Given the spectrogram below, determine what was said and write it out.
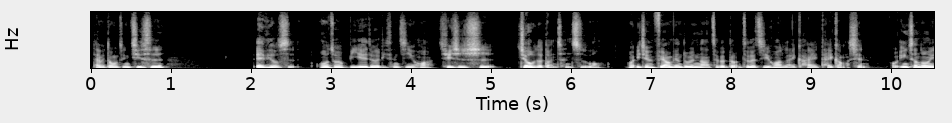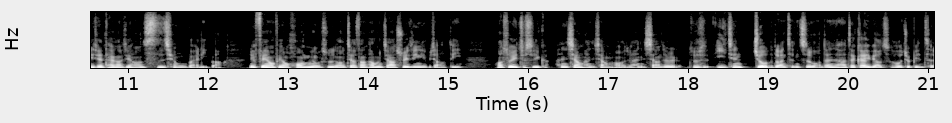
台北东京，其实 Avios 或者 BA 这个里程计划其实是。旧的短程之王，我以前非常非常多人拿这个的这个计划来开台港线。我印象中以前台港线好像四千五百里吧，也非常非常荒谬的数，然后加上他们家税金也比较低，啊，所以就是一个很香很香啊，就很香，就是就是以前旧的短程之王，但是它在改表之后就变成，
